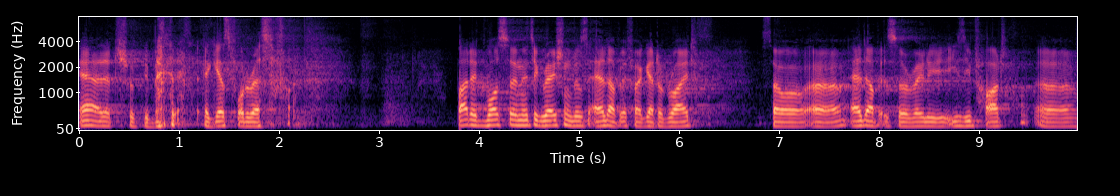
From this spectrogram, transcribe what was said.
Yeah, that should be better, I guess, for the rest of us. But it was an integration with LDAP, if I get it right. So uh, LDAP is a really easy part uh,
